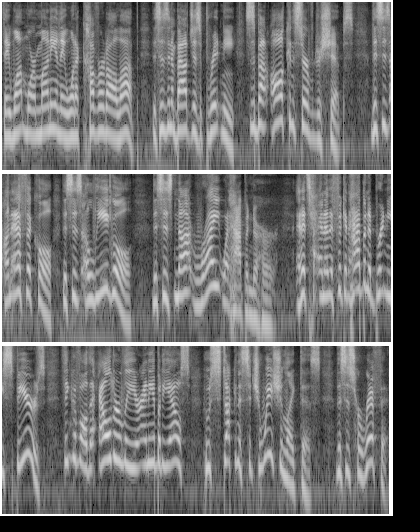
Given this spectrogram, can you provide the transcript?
they want more money and they want to cover it all up. This isn't about just Britney. This is about all conservatorships. This is unethical. This is illegal. This is not right. What happened to her? And it's and if it can happen to Britney Spears, think of all the elderly or anybody else who's stuck in a situation like this. This is horrific.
